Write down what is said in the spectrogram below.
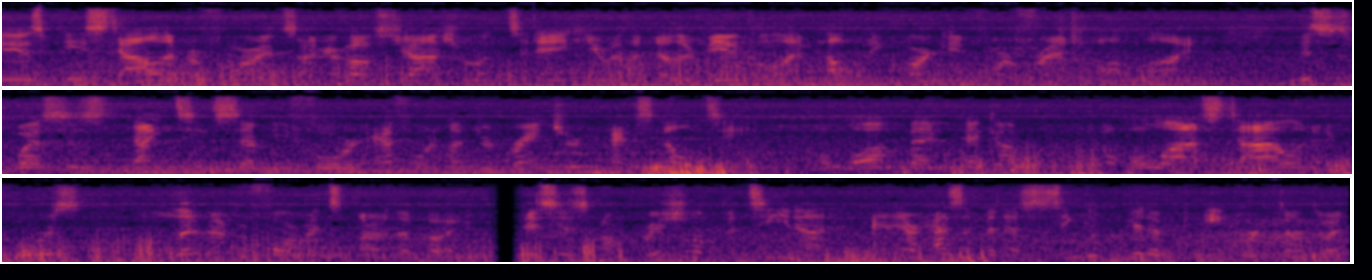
JSP Style and Performance. I'm your host Joshua. and Today here with another vehicle I'm helping market for French online. This is Wes's 1974 F100 Ranger XLT. A long bed pickup with a whole lot of style and of course a little bit of performance under the hood. This is original patina and there hasn't been a single bit of paintwork done to it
